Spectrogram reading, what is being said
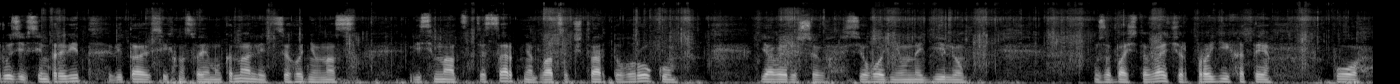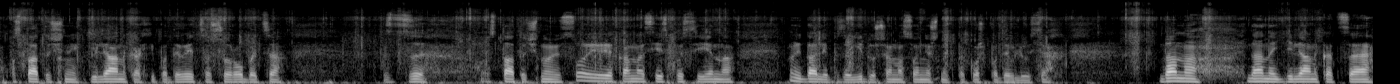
Друзі, всім привіт! Вітаю всіх на своєму каналі. Сьогодні у нас 18 серпня 2024 року. Я вирішив сьогодні в неділю, вже бачите, вечір, проїхати по остаточних ділянках і подивитися, що робиться з остаточною соєю, яка в нас є посіяна. Ну і далі заїду ще на соняшник, також подивлюся. Дана, дана ділянка це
